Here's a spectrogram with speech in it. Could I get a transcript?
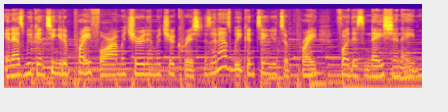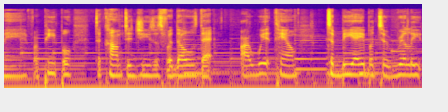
And as we continue to pray for our mature and immature Christians, and as we continue to pray for this nation, amen, for people to come to Jesus, for those that are with Him to be able to really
